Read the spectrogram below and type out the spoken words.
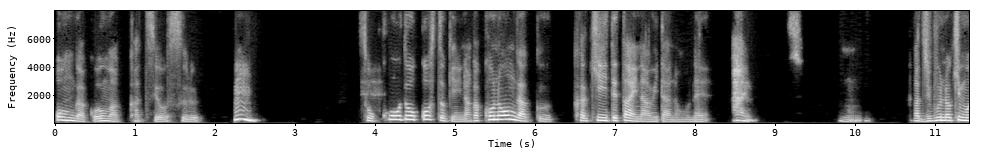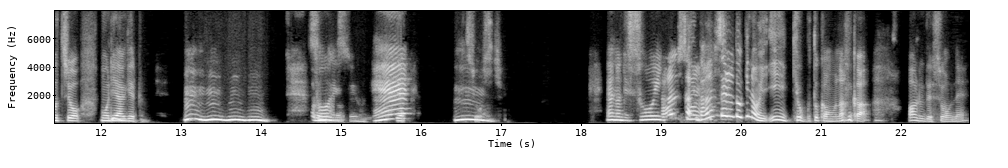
音楽をうまく活用する。うん。そう、行動を起こすときになんかこの音楽が聴いてたいな、みたいなのもね。はい。うん。自分の気持ちを盛り上げる。うんうんうんうん。そうですよね。うん。なので、そういった。断捨断捨離の時のいい曲とかもなんかあるでしょうね。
